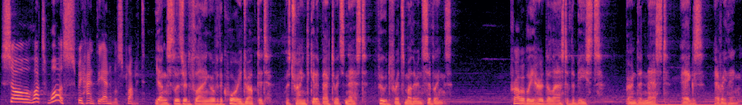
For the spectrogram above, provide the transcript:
So, what was behind the animal's plummet? Young Slyzard flying over the quarry dropped it. Was trying to get it back to its nest. Food for its mother and siblings. Probably heard the last of the beasts. Burned the nest, eggs, everything.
